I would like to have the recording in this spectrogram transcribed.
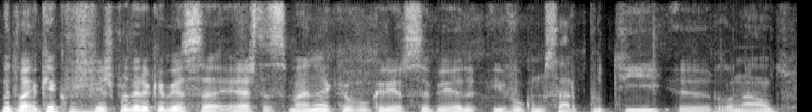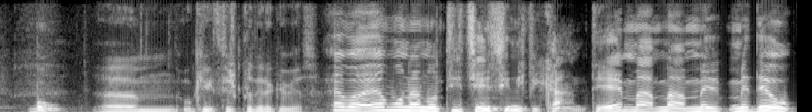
Muito bem, o que é que vos fez perder a cabeça esta semana? É que eu vou querer saber e vou começar por ti, eh, Ronaldo. Bom, um, o que é que te fez perder a cabeça? É uma notícia insignificante, eh? mas, me, deu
